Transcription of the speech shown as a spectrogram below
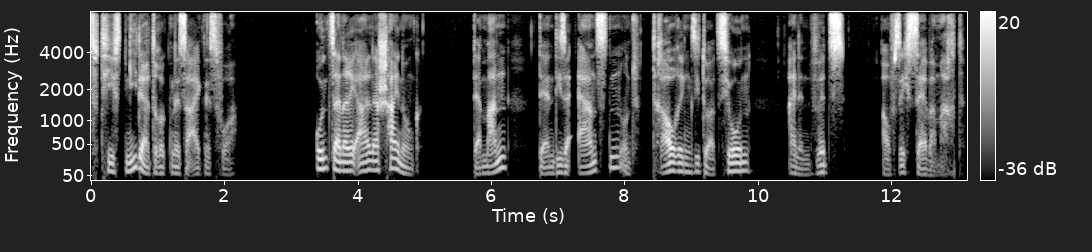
zutiefst niederdrückendes Ereignis vor. Und seine realen Erscheinung. Der Mann, der in dieser ernsten und traurigen Situation einen Witz auf sich selber macht.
